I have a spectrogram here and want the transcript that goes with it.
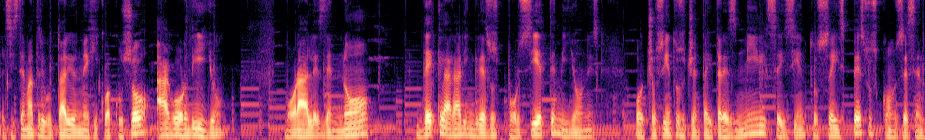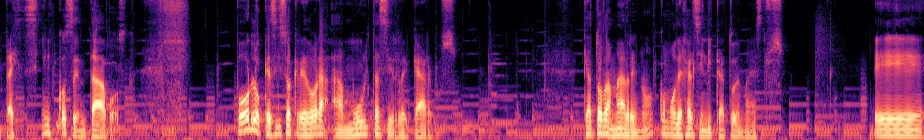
el Sistema Tributario en México, acusó a Gordillo Morales de no declarar ingresos por 7 millones 883.606 pesos con 65 centavos, por lo que se hizo acreedora a multas y recargos. Que a toda madre, ¿no? Como deja el sindicato de maestros. Eh,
